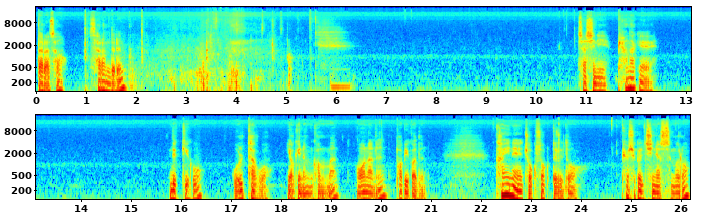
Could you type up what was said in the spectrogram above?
따라서 사람들은 자신이 편하게 느끼고 옳다고 여기는 것만 원하는 법이거든. 카인의 족속들도 표식을 지녔으므로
